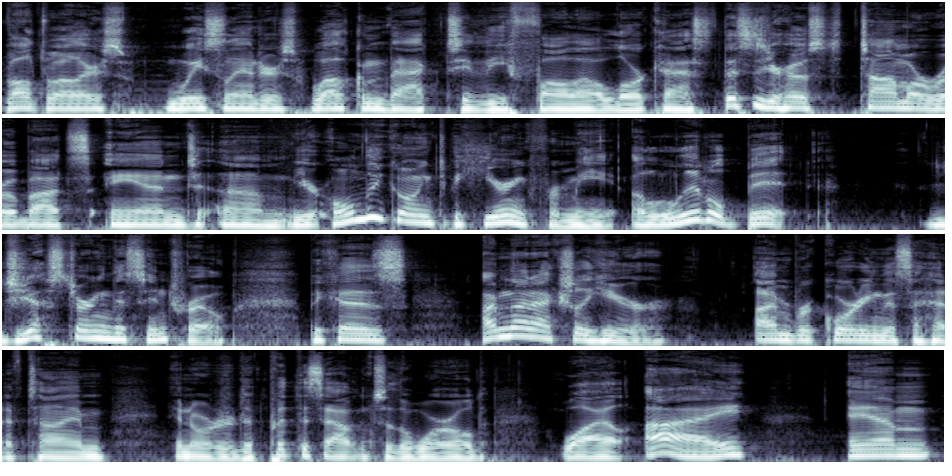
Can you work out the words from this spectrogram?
Vault Dwellers, Wastelanders, welcome back to the Fallout Lorecast. This is your host, Tom or Robots, and um, you're only going to be hearing from me a little bit just during this intro because I'm not actually here. I'm recording this ahead of time in order to put this out into the world while I am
